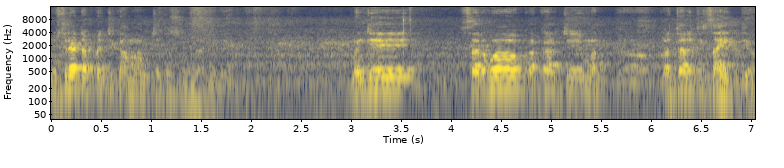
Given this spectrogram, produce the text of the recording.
दुसऱ्या टप्प्याची कामं आमच्या इथं सुरू झालेली आहे म्हणजे सर्व प्रकारचे मत प्रचाराचे साहित्य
